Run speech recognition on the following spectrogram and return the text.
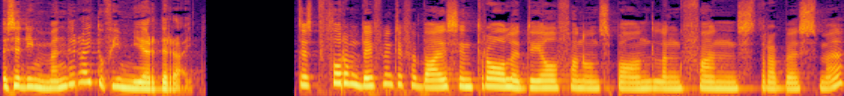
Is dit die minderheid of die meerderheid? Dit vorm definitief 'n baie sentrale deel van ons behandeling van strabisme.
